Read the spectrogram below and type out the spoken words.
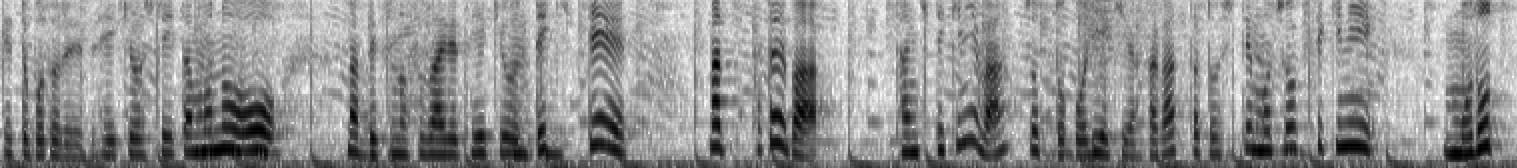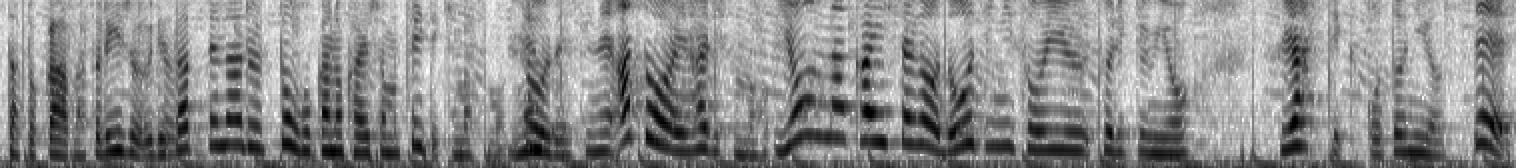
ペットボトルで提供していたものを、まあ、別の素材で提供できて、まあ、例えば短期的にはちょっとこう利益が下がったとしても長期的に戻ったとか、まあ、それ以上売れたってなると他の会社もついてきますもんね。そうですね。あとはやはりそのいろんな会社が同時にそういう取り組みを増やしていくことによって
